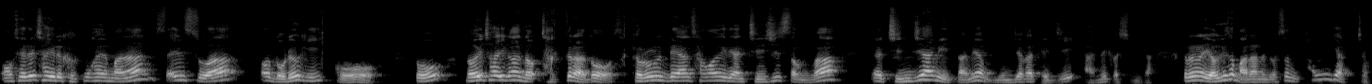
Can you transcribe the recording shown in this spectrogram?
어, 세대 차이를 극복할 만한 센스와 어, 노력이 있고 또 너희 차이가 너, 작더라도 결혼에 대한 상황에 대한 진실성과 진지함이 있다면 문제가 되지 않을 것입니다. 그러나 여기서 말하는 것은 통계학적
